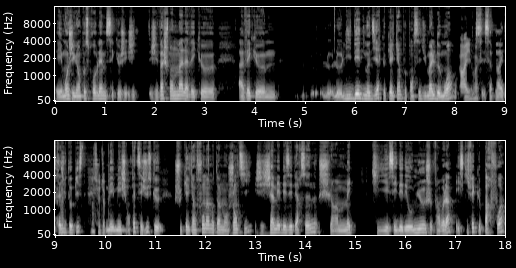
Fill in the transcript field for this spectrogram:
Et moi, j'ai eu un peu ce problème, c'est que j'ai vachement de mal avec, avec l'idée de me dire que quelqu'un peut penser du mal de moi. Ça paraît très utopiste. mais, mais en fait, c'est juste que je suis quelqu'un de fondamentalement gentil. J'ai jamais baisé personne. Je suis un mec qui essaye d'aider au mieux. Enfin voilà. Et ce qui fait que parfois,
